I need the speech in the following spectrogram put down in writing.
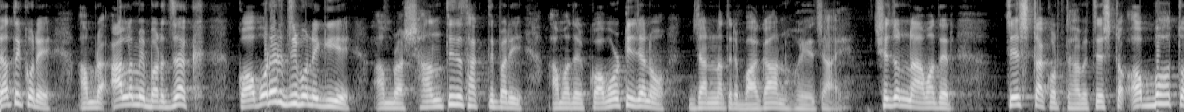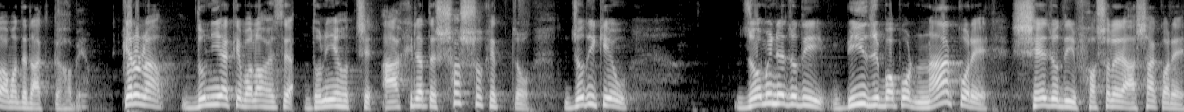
যাতে করে আমরা আলমে বরজাক কবরের জীবনে গিয়ে আমরা শান্তিতে থাকতে পারি, আমাদের কবরটি যেন জান্নাতের বাগান হয়ে যায়। সেজন্য আমাদের চেষ্টা করতে হবে, চেষ্টা অব্যাহত আমাদের রাখতে হবে। কেননা দুনিয়াকে বলা হয়েছে, দুনিয়া হচ্ছে আখিরাতের শস্য ক্ষেত্র যদি কেউ জমিনে যদি বীজ বপন না করে, সে যদি ফসলের আশা করে,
